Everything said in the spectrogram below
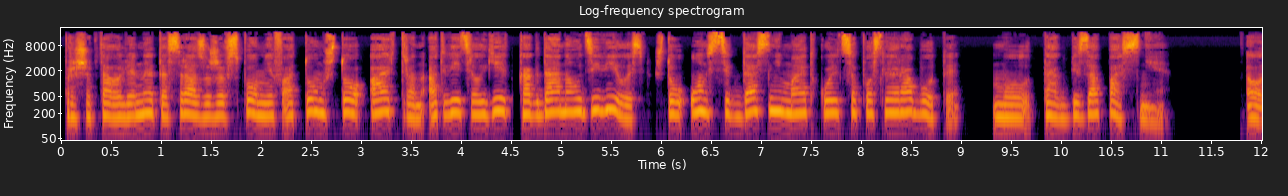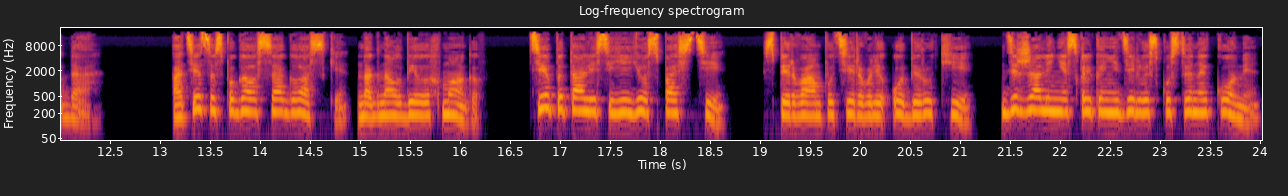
Прошептала Линетта, сразу же вспомнив о том, что Айртрон ответил ей, когда она удивилась, что он всегда снимает кольца после работы. Мол, так безопаснее. О да. Отец испугался огласки, нагнал белых магов. Те пытались ее спасти. Сперва ампутировали обе руки, держали несколько недель в искусственной коме,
